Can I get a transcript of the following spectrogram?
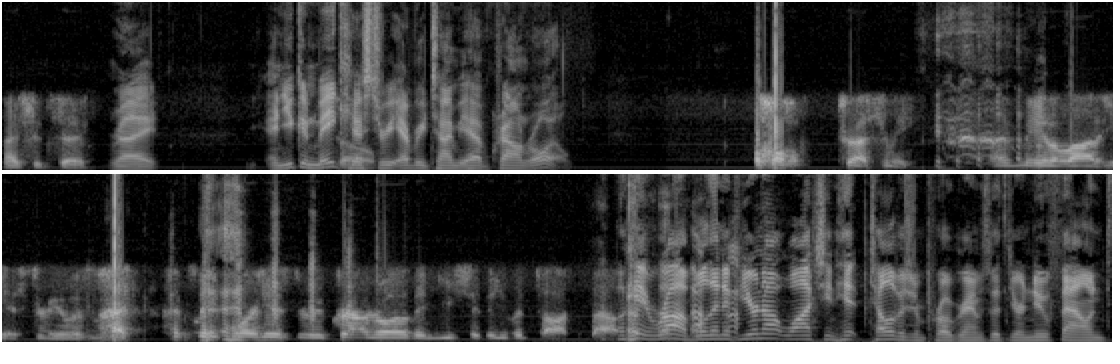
I should say. Right. And you can make So- history every time you have Crown Royal. Oh, trust me, I've made a lot of history with my. I've made more history with Crown Royal than you should even talk about. Okay, Rob. Well, then, if you're not watching hit television programs with your newfound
